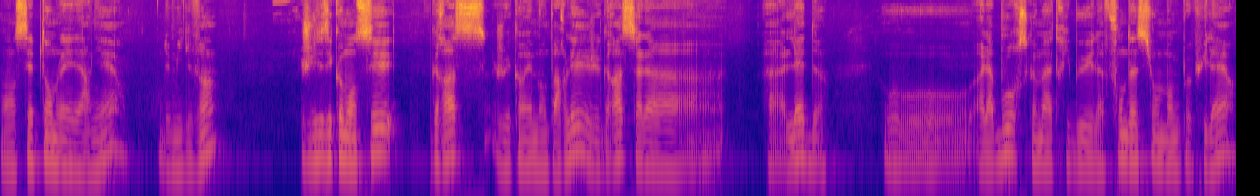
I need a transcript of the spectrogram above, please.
en septembre l'année dernière, 2020. Je les ai commencés grâce, je vais quand même en parler, grâce à la à l'aide au- à la bourse que m'a attribuée la Fondation Banque Populaire,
